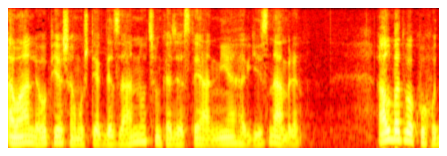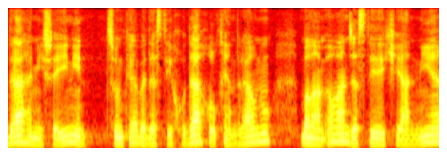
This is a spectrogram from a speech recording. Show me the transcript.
ئەوان لەوە پێش هەموو شتێک دەزانن و چونکە جەستەیان نیە هەرگیز نامرن. ئەڵبەت وەکو خودا هەمیشەیی نین، چونکە بە دەستی خودا خوڵقێندراون و بەڵام ئەوان جەستەیەکیان نییە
